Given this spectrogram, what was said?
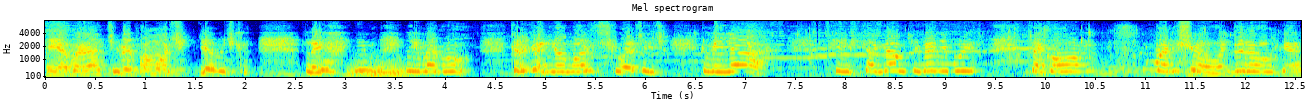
Я бы рад тебе помочь, девочка, но я не, не могу. Крокодил может схватить меня, и тогда у тебя не будет такого большого друга.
